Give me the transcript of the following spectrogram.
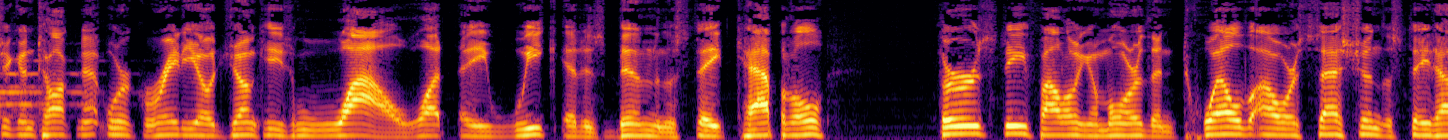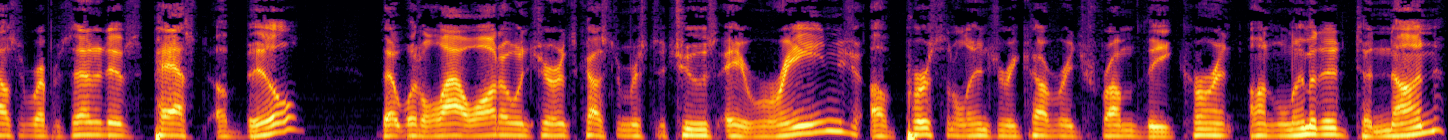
Michigan Talk Network radio junkies. Wow, what a week it has been in the state capitol. Thursday, following a more than 12 hour session, the State House of Representatives passed a bill that would allow auto insurance customers to choose a range of personal injury coverage from the current unlimited to none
